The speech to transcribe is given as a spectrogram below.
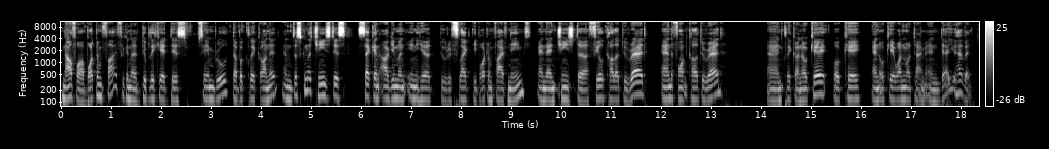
Now for our bottom five, we're gonna duplicate this same rule, double click on it, and just gonna change this second argument in here to reflect the bottom five names, and then change the fill color to red and the font color to red, and click on OK, OK, and OK one more time, and there you have it.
